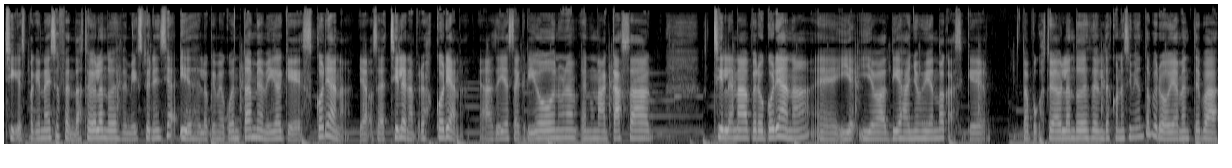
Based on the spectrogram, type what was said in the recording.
chicas, para que nadie se ofenda, estoy hablando desde mi experiencia y desde lo que me cuenta mi amiga que es coreana, ya, o sea, es chilena, pero es coreana. Ella se crió en una, en una casa chilena, pero coreana, eh, y, lleva 10 años viviendo acá, así que tampoco estoy hablando desde el desconocimiento, pero obviamente para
